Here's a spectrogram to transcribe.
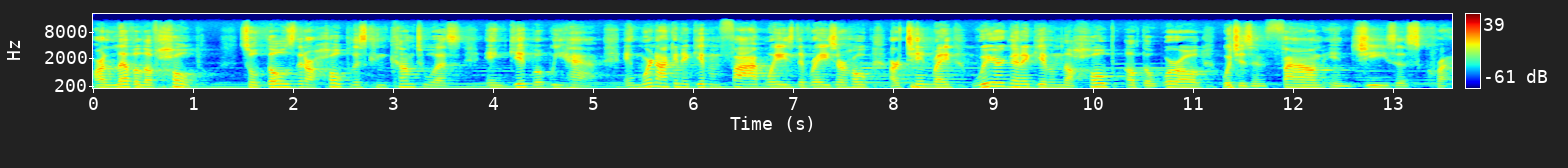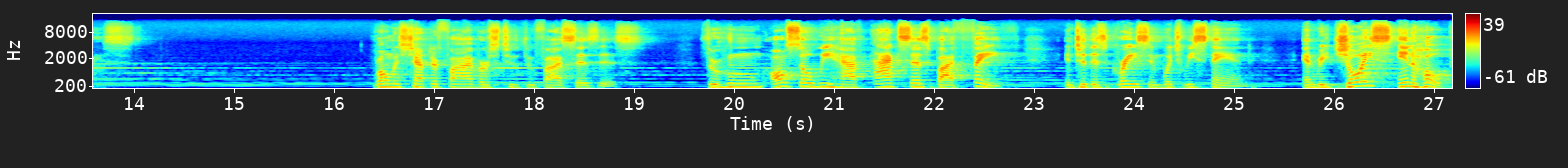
our level of hope so those that are hopeless can come to us and get what we have. And we're not going to give them five ways to raise their hope or 10 ways. We're going to give them the hope of the world, which is found in Jesus Christ. Romans chapter 5, verse 2 through 5 says this Through whom also we have access by faith into this grace in which we stand and rejoice in hope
